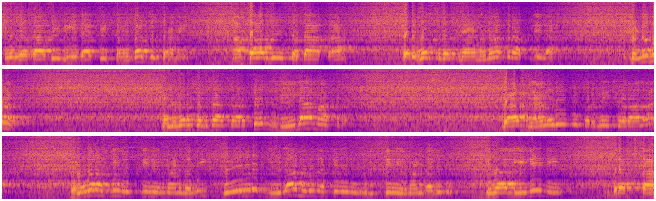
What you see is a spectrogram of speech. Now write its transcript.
स्वगतादी भेदाची शंका सुद्धा नाही. असा जो सदा आता सर्वत्र ज्ञानमात्र असलेला क्षणभर क्षणभर शब्दाचा अर्थ लीला मात्र. त्या ज्ञानरूप परमेश्वराला क्षणभर अशी वृत्ती निर्माण झाली केवळ लीला म्हणून अशी वृत्ती निर्माण झाली किंवा लिलेने द्रष्टा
